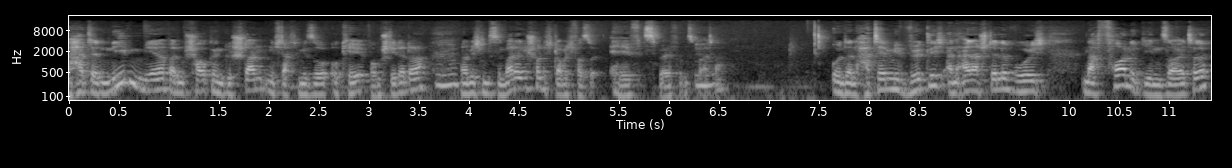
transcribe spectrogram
Er hatte neben mir beim Schaukeln gestanden. Ich dachte mir so, okay, warum steht er da? Dann habe ich ein bisschen weiter geschaut. Ich glaube, ich war so elf, zwölf und so weiter. Und dann hat er mir wirklich an einer Stelle, wo ich nach vorne gehen sollte,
